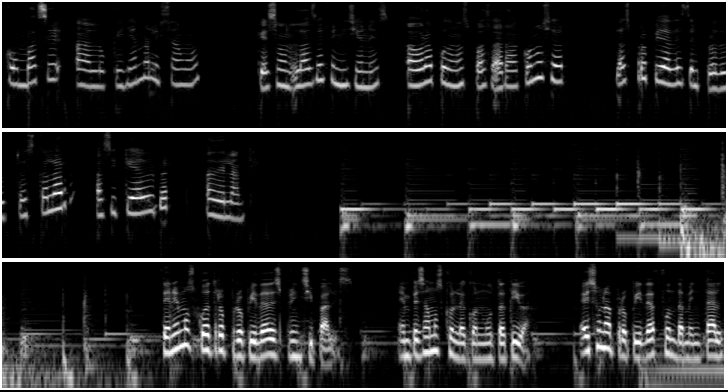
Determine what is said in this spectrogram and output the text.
Con base a lo que ya analizamos, que son las definiciones, ahora podemos pasar a conocer las propiedades del producto escalar. Así que Albert, adelante. Tenemos cuatro propiedades principales. Empezamos con la conmutativa. Es una propiedad fundamental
